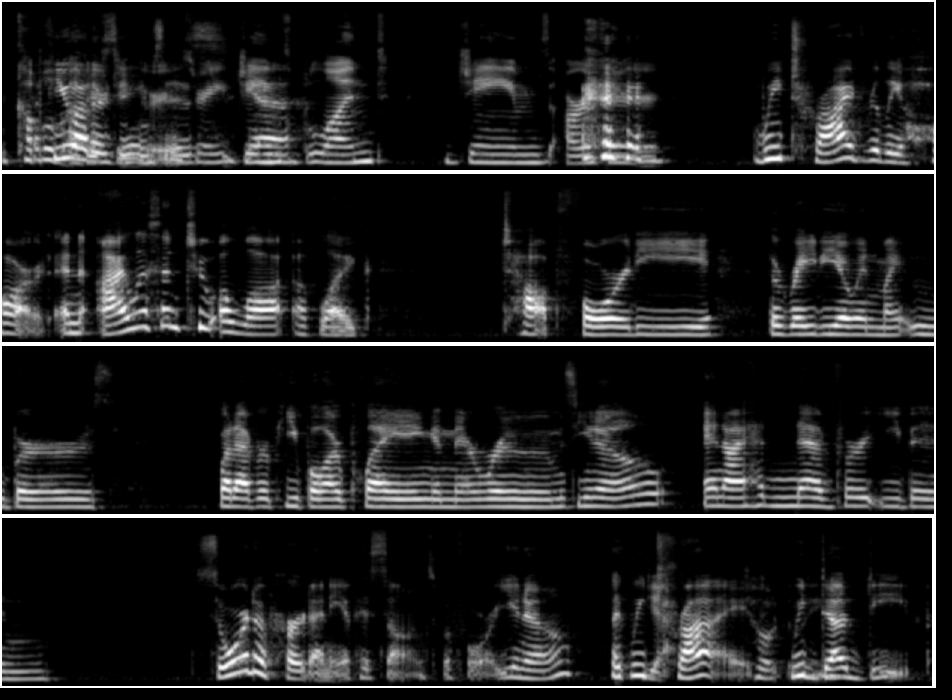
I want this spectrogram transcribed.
a couple few of other, other singers, Jameses, right? James yeah. Blunt, James Arthur. We tried really hard, and I listened to a lot of like top forty, the radio in my Ubers, whatever people are playing in their rooms, you know. And I had never even sort of heard any of his songs before, you know. Like we Yeah, tried, totally. we dug deep.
